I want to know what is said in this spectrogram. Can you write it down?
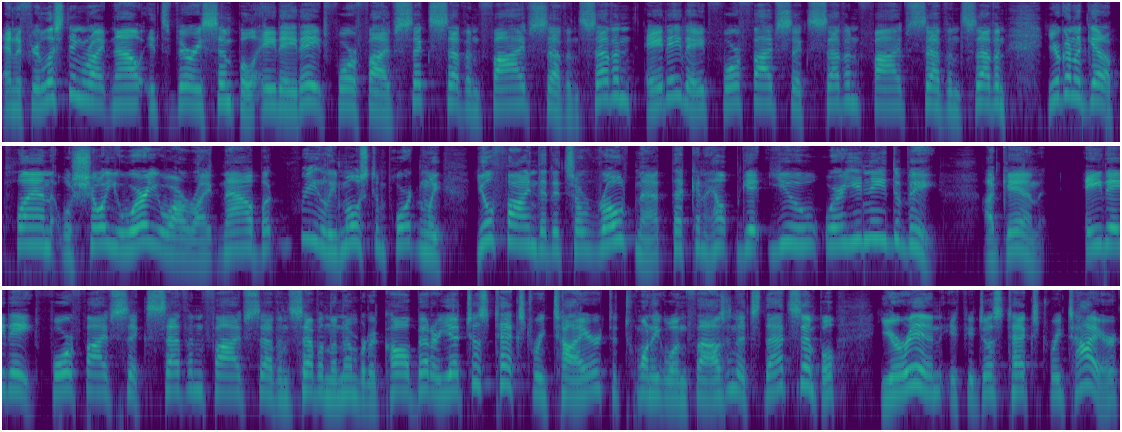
And if you're listening right now, it's very simple 888 456 7577. 888 456 7577. You're going to get a plan that will show you where you are right now, but really, most importantly, you'll find that it's a roadmap that can help get you where you need to be. Again, 888 456 7577, the number to call. Better yet, just text retire to 21000. It's that simple. You're in if you just text retire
